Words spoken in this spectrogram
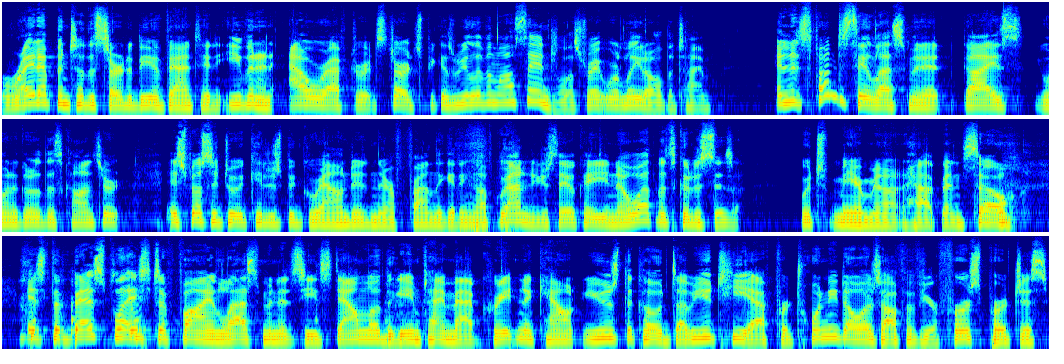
right up until the start of the event and even an hour after it starts because we live in Los Angeles, right? We're late all the time. And it's fun to say last minute, guys, you want to go to this concert? Especially to a kid who's been grounded and they're finally getting off grounded. You say, okay, you know what? Let's go to SZA, which may or may not happen. So it's the best place to find last minute seats. Download the Game Time app, create an account, use the code WTF for $20 off of your first purchase.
